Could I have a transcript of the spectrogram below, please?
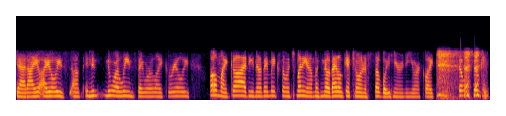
data, I I always um, in New Orleans they were like really, oh my God, you know they make so much money, and I'm like, no, that'll get you on a subway here in New York. Like, don't don't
